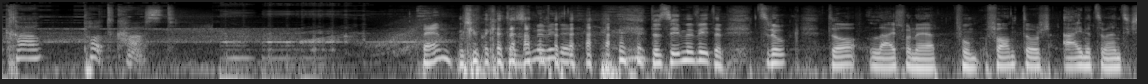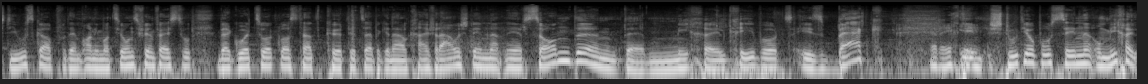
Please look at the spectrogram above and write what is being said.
K Podcast. Bam, da sind wir wieder. da sind wir wieder. Zurück hier live von Air vom Fantosch 21. Ausgabe von dem Animationsfilmfestival. Wer gut zugelassen hat, hört jetzt eben genau keine Frauenstimme mehr, sondern der Michael Keyboards is back. Richtig. Im Studiobus sinnen. Und Michael,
